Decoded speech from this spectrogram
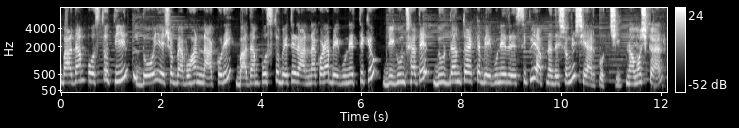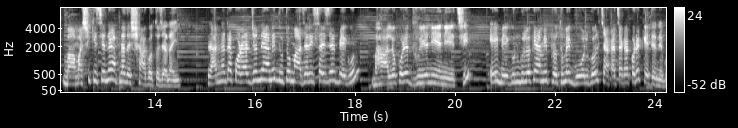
বাদাম, পোস্ত, তিল, দই এসব ব্যবহার না করে বাদাম, পোস্ত বেটে রান্না করা বেগুনের থেকেও দ্বিগুণ সাথে দুর্দান্ত একটা বেগুনের রেসিপি আপনাদের সঙ্গে শেয়ার করছি। নমস্কার। মা মাসি কিচেনে আপনাদের স্বাগত জানাই। রান্নাটা করার জন্য আমি দুটো মাঝারি সাইজের বেগুন ভালো করে ধুয়ে নিয়ে নিয়েছি। এই বেগুনগুলোকে আমি প্রথমে গোল গোল চাকা চাকা করে কেটে নেব।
